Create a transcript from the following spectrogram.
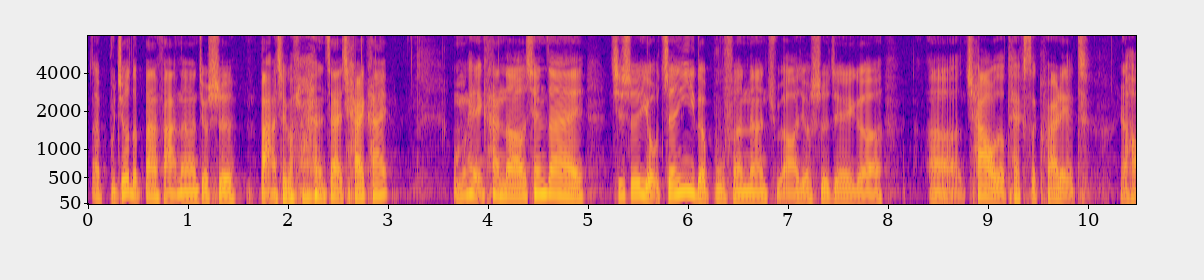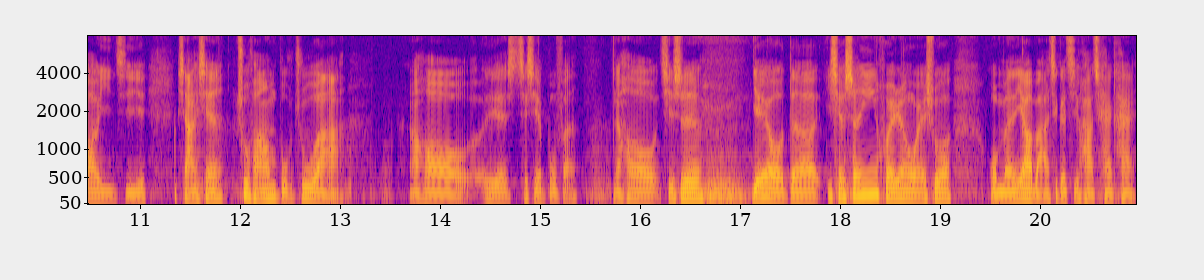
那补救的办法呢，就是把这个方案再拆开。我们可以看到，现在其实有争议的部分呢，主要就是这个呃 child tax credit，然后以及像一些住房补助啊。然后也这些部分，然后其实也有的一些声音会认为说，我们要把这个计划拆开，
